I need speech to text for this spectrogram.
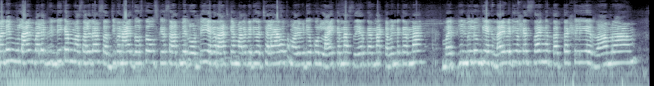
मैंने मुलायम वाले भिंडी का मसालेदार सब्ज़ी बनाए दोस्तों, उसके साथ में रोटी। अगर आज के हमारा वीडियो अच्छा लगा हो तो हमारे वीडियो को लाइक करना शेयर करना कमेंट करना। मैं फिर मिलूँगी एक नए वीडियो के संग। तब तक के लिए राम राम।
